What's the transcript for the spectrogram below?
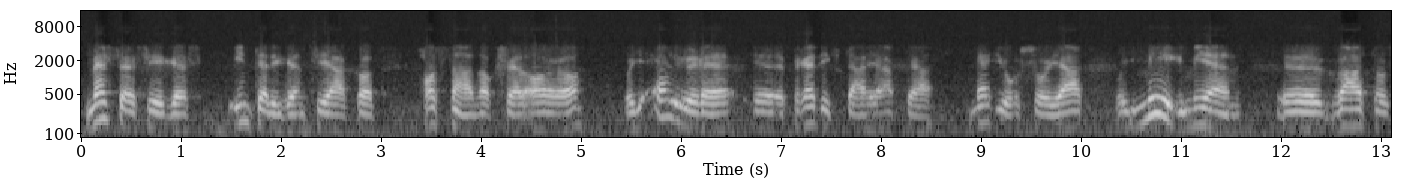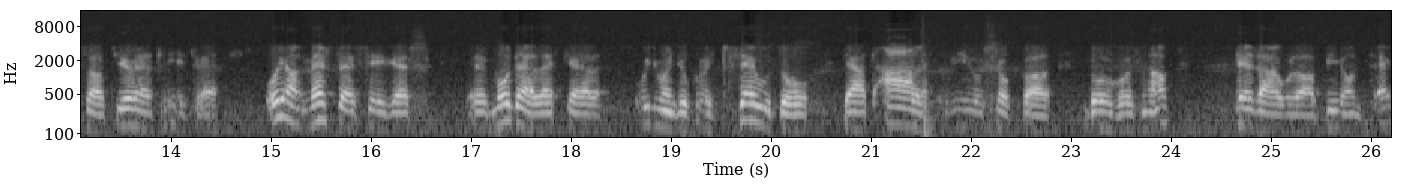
mesterséges intelligenciákat használnak fel arra, hogy előre prediktálják, tehát megjósolják, hogy még milyen változat jöhet létre. Olyan mesterséges modellekkel, úgy mondjuk, hogy pseudo, tehát áll vírusokkal dolgoznak, például a BioNTech,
